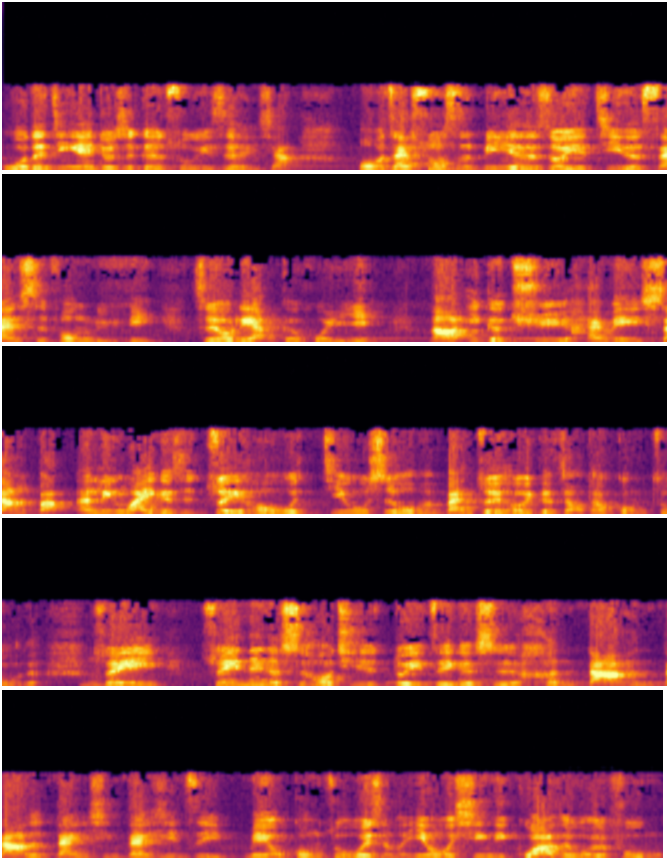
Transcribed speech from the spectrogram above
我的经验就是跟苏医师很像，我们在硕士毕业的时候也寄了三十封履历，只有两个回应，然后一个去还没上榜，那另外一个是最后我几乎是我们班最后一个找到工作的，所以所以那个时候其实对这个是很大很大的担心，担心自己没有工作。为什么？因为我心里挂着我的父母，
